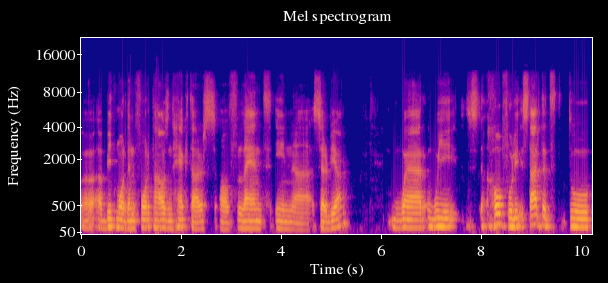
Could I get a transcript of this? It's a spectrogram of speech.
a bit more than 4,000 hectares of land in uh, Serbia, where we hopefully started to.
